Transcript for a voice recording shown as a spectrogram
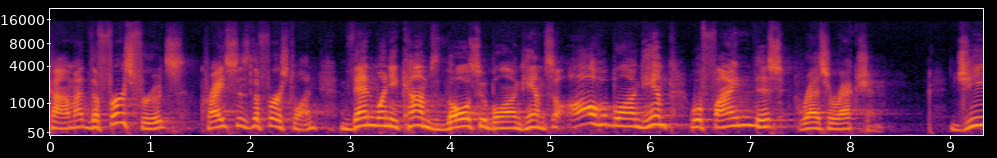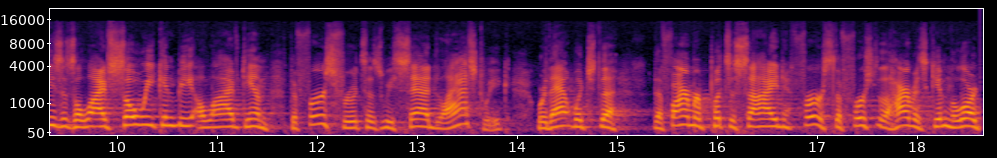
comma, the first fruits, Christ is the first one. Then when he comes, those who belong to him. So all who belong to him will find this resurrection. Jesus alive so we can be alive to him. The first fruits, as we said last week, were that which the, the farmer puts aside first, the first of the harvest given the Lord,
